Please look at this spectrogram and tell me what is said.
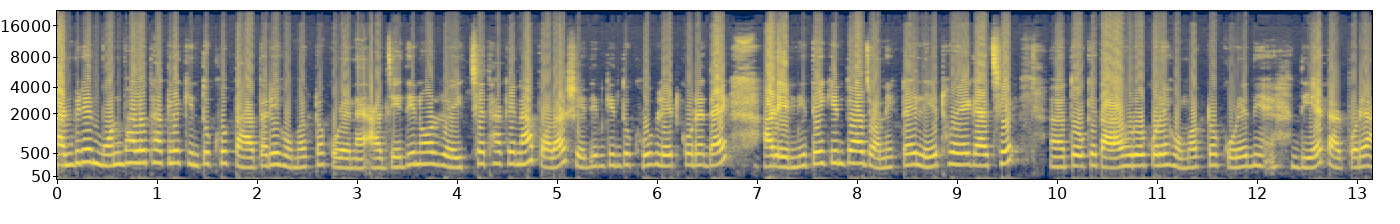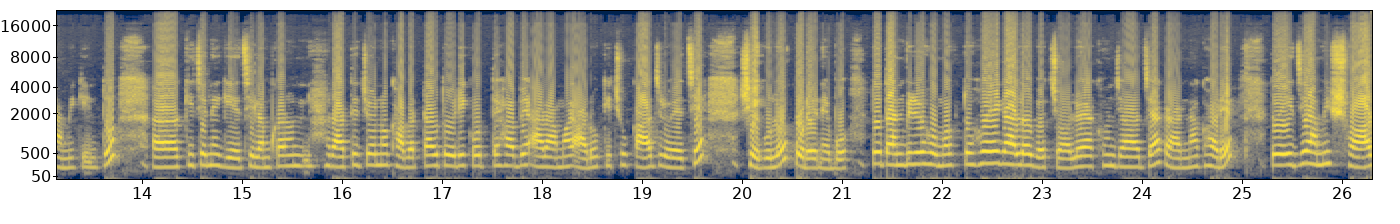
তানবীরের মন ভালো থাকলে কিন্তু খুব তাড়াতাড়ি হোমওয়ার্কটা করে নেয়। আর যেদিন ওর ইচ্ছে থাকে না পড়ার, সেদিন কিন্তু খুব লেট করে দেয়। আর এমনিতেই কিন্তু আজ অনেকটাই লেট হয়ে গেছে। তো ওকে তাড়াহুড়ো করে হোমওয়ার্কটা করে দিয়ে তারপরে আমি কিন্তু কিচেনে গিয়েছিলাম। কারণ রাতের জন্য খাবারটাও তৈরি করতে হবে আর আমার আরও কিছু কাজ রয়েছে, সেগুলো করে নেব। তো তানবীরের হোমওয়ার্ক তো হয়ে গেল, এবার চলো এখন যাওয়া যাক রান্নাঘরে। তো এই যে আমি সর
